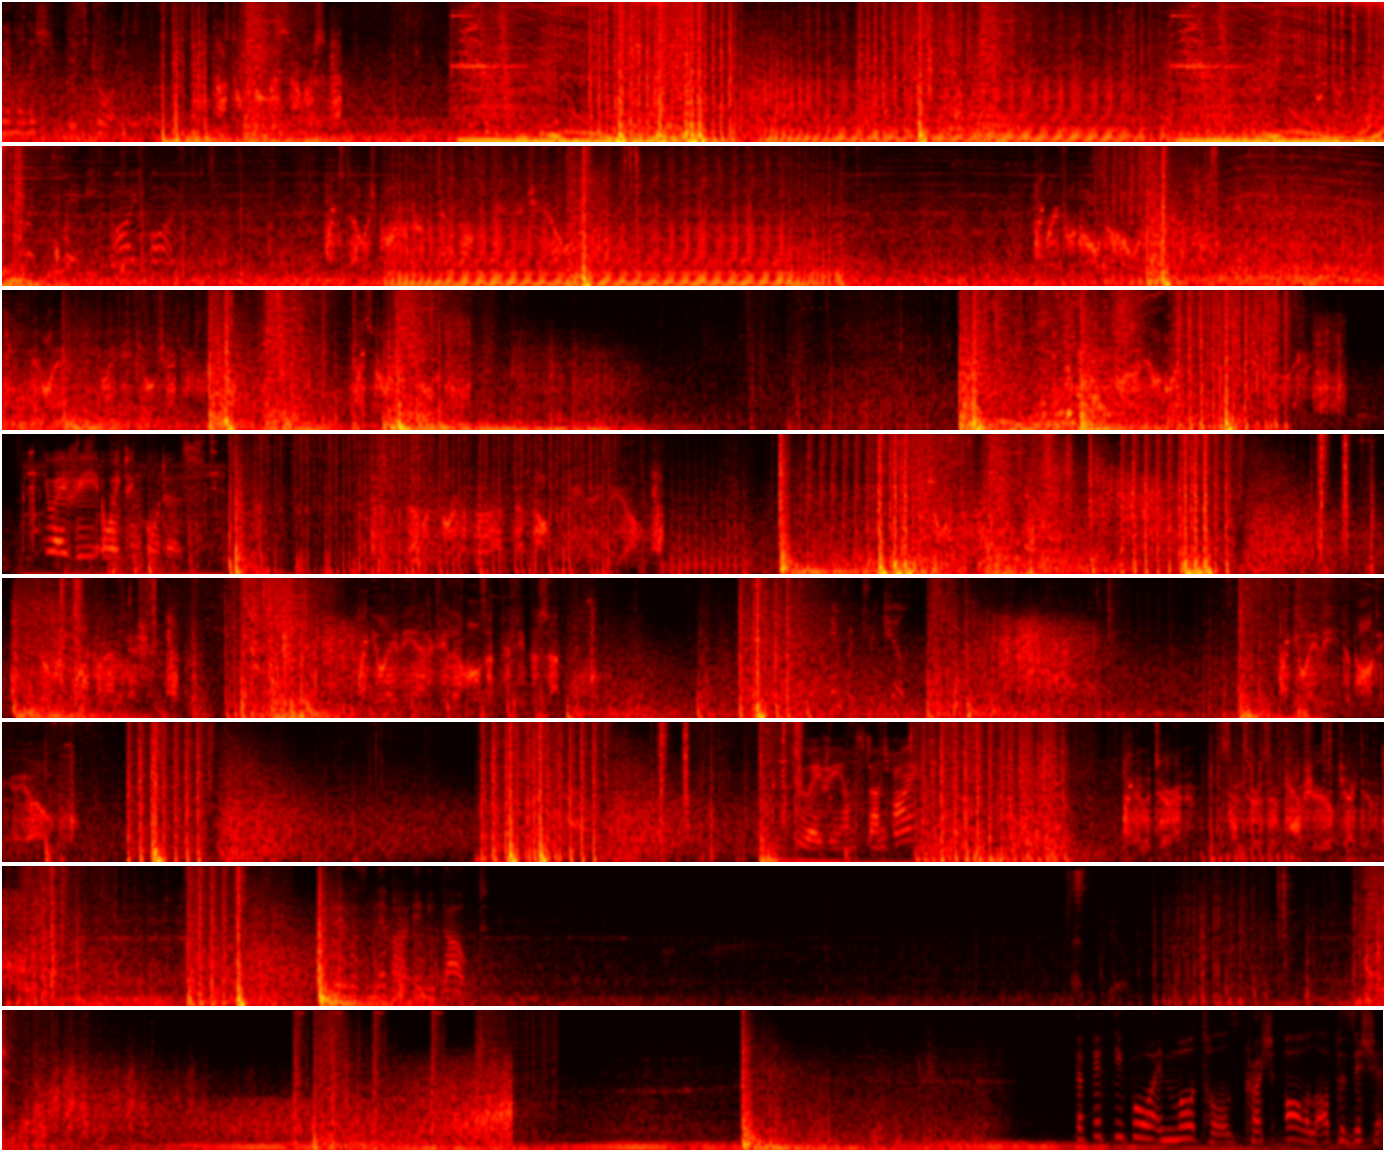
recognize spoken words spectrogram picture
Demolition destroyed. Hostile by servers. Established perimeter, 10,000 feet AGL. Wraith recall UAV awaiting orders. Established perimeter at 10,000 feet. Service effective. Black on ammunition. UAV energy levels at 50%. Infantry kill. UAV on standby. In return, sensors have captured your objective. There was never any doubt. The 54 Immortals crush all opposition.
